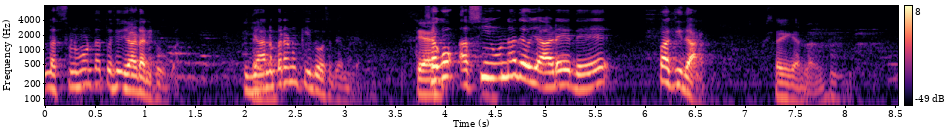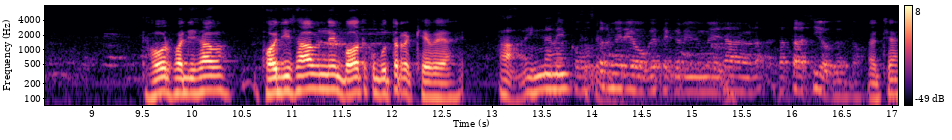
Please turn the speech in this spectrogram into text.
ਲੱਛਣ ਹੋਣ ਤਾਂ ਤੁਸੀਂ ਉਜਾੜਾ ਨਹੀਂ ਹੋਊਗਾ। ਜਾਨਵਰਾਂ ਨੂੰ ਕੀ ਦੋਸ਼ ਦੇਵਾਂਗੇ ਤੇ ਸਗੋਂ ਅਸੀਂ ਉਹਨਾਂ ਦੇ ਉਜਾੜੇ ਦੇ ਭਾਗੀਦਾਰ। ਸਹੀ ਗੱਲ ਆ। ਹੋਰ ਫੌਜੀ ਸਾਹਿਬ? ਫੌਜੀ ਸਾਹਿਬ ਨੇ ਬਹੁਤ ਕਬੂਤਰ ਰੱਖੇ ਹੋਇਆ ਹੈ ਹਾਂ ਇਹਨਾਂ ਨੇ ਕਬੂਤਰ ਮੇਰੇ ਹੋ ਗਏ ਤਕਰੀਬਨ ਮੇਰੇ ਨਾਲ 70 80 ਹੋ ਗਏ ਉਦੋਂ। ਅੱਛਾ।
